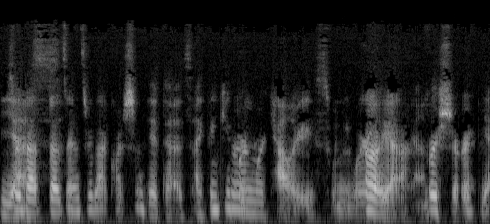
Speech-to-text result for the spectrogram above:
Yes. So that does answer that question. It does. I think you burn more calories when you wear. Oh yeah, for sure. Yeah.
